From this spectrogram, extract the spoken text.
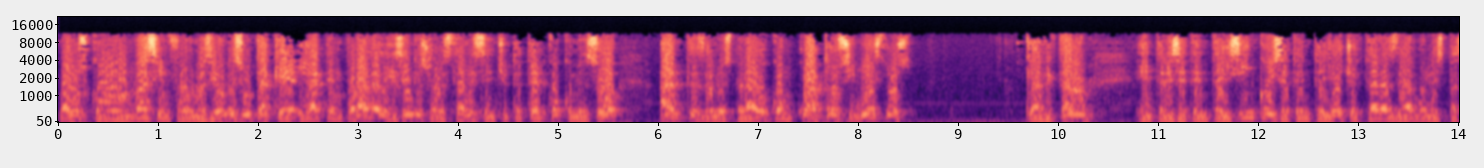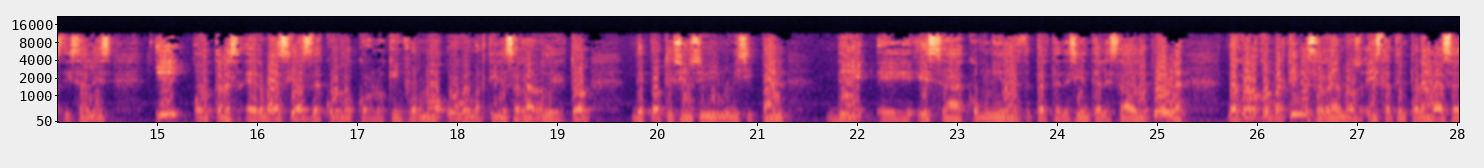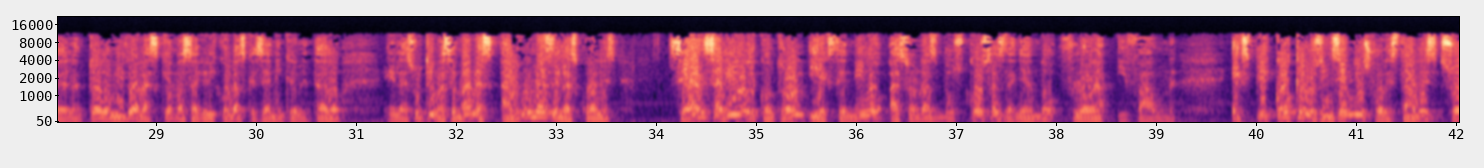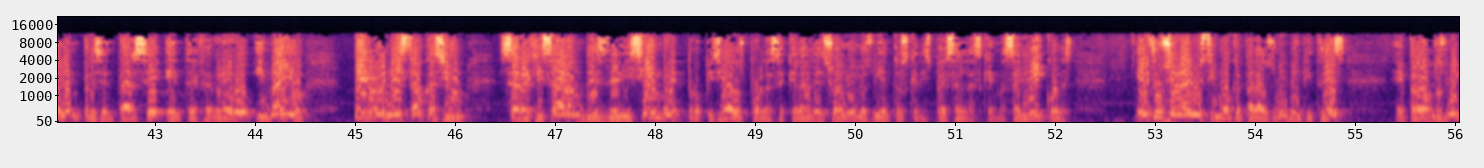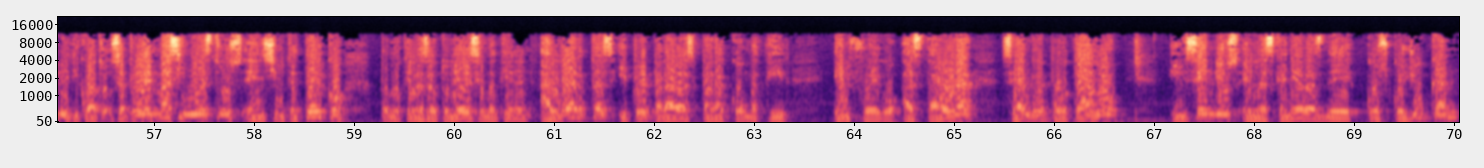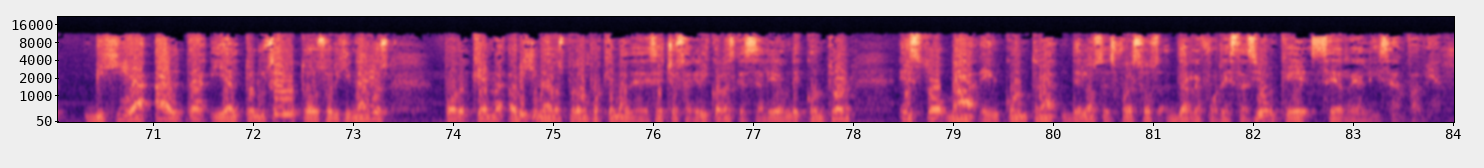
Vamos con más información. Resulta que la temporada de incendios forestales en Chutetelco comenzó antes de lo esperado con cuatro siniestros que afectaron entre 75 y 78 hectáreas de árboles pastizales y otras herbáceas, de acuerdo con lo que informó Hugo Martínez Serrano, director de Protección Civil Municipal de eh, esa comunidad perteneciente al estado de Puebla. De acuerdo con Martínez Serranos, esta temporada se adelantó debido a las quemas agrícolas que se han incrementado en las últimas semanas, algunas de las cuales se han salido de control y extendido a zonas boscosas dañando flora y fauna. Explicó que los incendios forestales suelen presentarse entre febrero y mayo, pero en esta ocasión se registraron desde diciembre, propiciados por la sequedad del suelo y los vientos que dispersan las quemas agrícolas. El funcionario estimó que para 2023 eh, perdón, 2024, se prevén más siniestros en Ciutetelco, por lo que las autoridades se mantienen alertas y preparadas para combatir el fuego. Hasta ahora se han reportado incendios en las cañadas de Coscoyucan, Vigía Alta y Alto Lucero, todos originarios por quema, originados perdón, por quema de desechos agrícolas que se salieron de control. Esto va en contra de los esfuerzos de reforestación que se realizan, Fabián.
